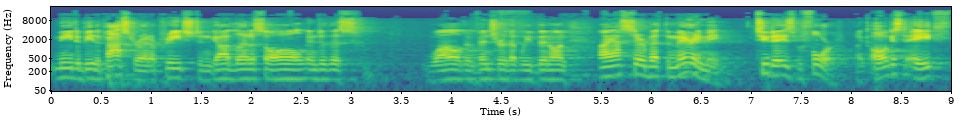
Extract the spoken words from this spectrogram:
me to be the pastor at, I preached and God led us all into this wild adventure that we've been on. I asked Sarah Beth to marry me two days before, like August 8th,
